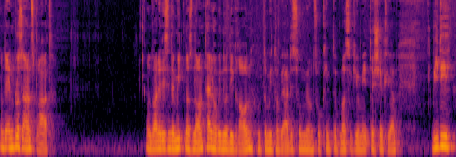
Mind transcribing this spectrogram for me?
und n plus 1 Brat. Und wenn ich das in der Mitte auseinanderteile, habe ich nur die grauen und damit habe ich auch die Summe und so könnte man sie geometrisch erklären, wie die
